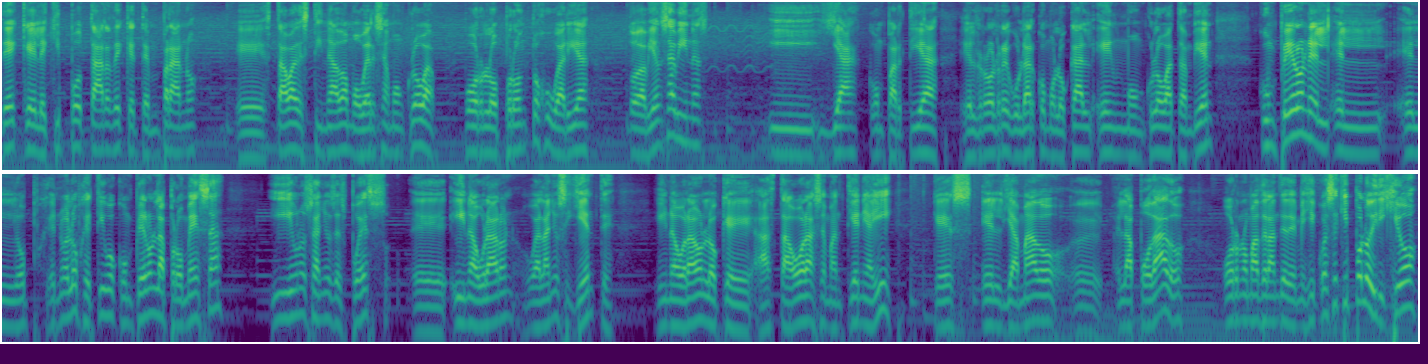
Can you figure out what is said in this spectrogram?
de que el equipo tarde que temprano eh, estaba destinado a moverse a Monclova. Por lo pronto jugaría todavía en Sabinas y ya compartía el rol regular como local en Monclova también. Cumplieron el, el, no el objetivo, cumplieron la promesa y unos años después eh, inauguraron, o al año siguiente, inauguraron lo que hasta ahora se mantiene ahí, que es el llamado, eh, el apodado horno más grande de México. Ese equipo lo dirigió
